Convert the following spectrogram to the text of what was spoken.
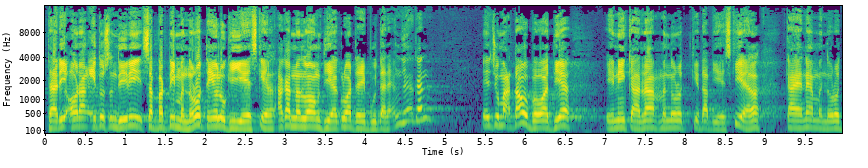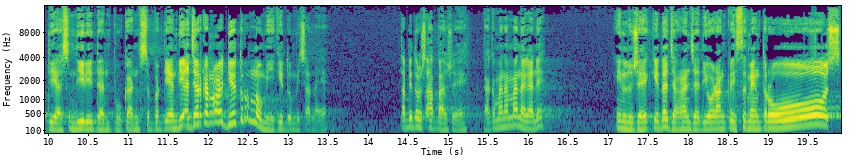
Dari orang itu sendiri seperti menurut teologi Yeskiel akan menolong dia keluar dari butanya? Enggak kan? Ya cuma tahu bahwa dia ini karena menurut kitab Yeskiel kayaknya menurut dia sendiri dan bukan seperti yang diajarkan oleh Deuteronomi gitu misalnya ya. Tapi terus apa sih? Gak ke mana-mana kan ya? Ini loh saya, kita jangan jadi orang Kristen yang terus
